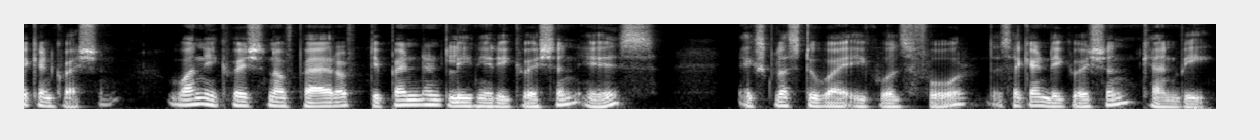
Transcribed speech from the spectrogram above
Second question. One equation of pair of dependent linear equation is x plus 2y equals 4. The second equation can be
